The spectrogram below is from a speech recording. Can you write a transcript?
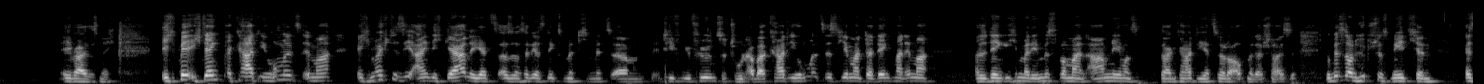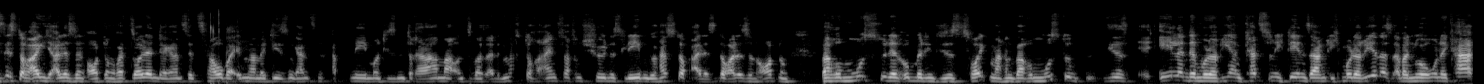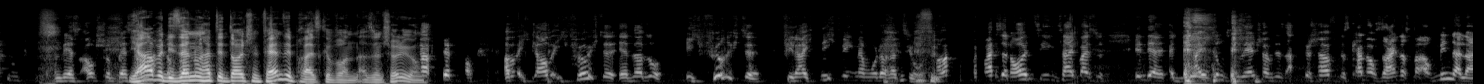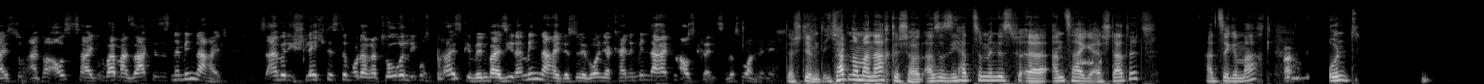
Ich weiß es nicht. Ich, ich denke bei Kathi Hummels immer, ich möchte sie eigentlich gerne jetzt, also das hat jetzt nichts mit, mit ähm, tiefen Gefühlen zu tun, aber Kathi Hummels ist jemand, da denkt man immer, Also denke ich immer, den müsste man mal in den Arm nehmen und sagen, Kathi, jetzt hör doch auf mit der Scheiße. Du bist doch ein hübsches Mädchen. Es ist doch eigentlich alles in Ordnung. Was soll denn der ganze Zauber immer mit diesem ganzen Abnehmen und diesem Drama und sowas? Also mach doch einfach ein schönes Leben. Du hast doch alles, ist doch alles in Ordnung. Warum musst du denn unbedingt dieses Zeug machen? Warum musst du dieses Elende moderieren? Kannst du nicht denen sagen, ich moderiere das, aber nur ohne Karten? Dann wäre es auch schon besser. Ja, aber die Sendung hat den Deutschen Fernsehpreis gewonnen. Also Entschuldigung. Ja, genau. Aber ich glaube, ich fürchte, er sagt so, ich fürchte, vielleicht nicht wegen der Moderation. Aber man weiß in der heutigen Zeit, weißt du, in der Leistungsgesellschaft ist abgeschafft. Es kann auch sein, dass man auch Minderleistung einfach auszeichnet, weil man sagt, es ist eine Minderheit. Es ist einfach die schlechteste Moderatorin, die muss Preis gewinnen, weil sie in der Minderheit ist. Und wir wollen ja keine Minderheiten ausgrenzen. Das wollen wir nicht. Das stimmt. Ich habe nochmal nachgeschaut. Also sie hat zumindest äh, Anzeige erstattet. Hat sie gemacht. Ja. Und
